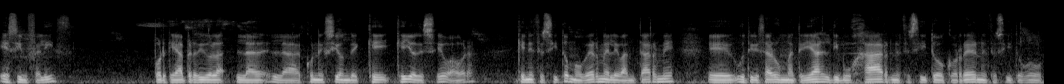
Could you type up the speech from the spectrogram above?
es infeliz porque ha perdido la, conexión de qué, yo deseo ahora, qué necesito, moverme, levantarme, eh, utilizar un material, dibujar, necesito correr, necesito...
